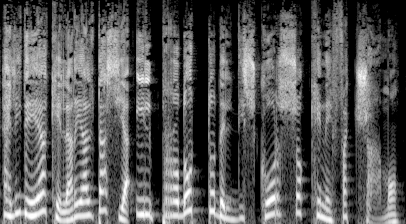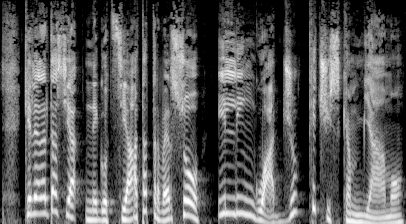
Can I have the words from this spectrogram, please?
è l'idea che la realtà sia il prodotto del discorso che ne facciamo, che la realtà sia negoziata attraverso il linguaggio che ci scambiamo.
